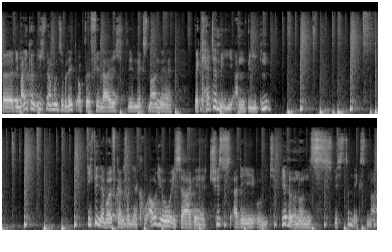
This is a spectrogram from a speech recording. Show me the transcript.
Äh, die Maike und ich, wir haben uns überlegt, ob wir vielleicht demnächst mal eine Academy anbieten. Ich bin der Wolfgang von der Crew Audio. Ich sage Tschüss, Ade und wir hören uns. Bis zum nächsten Mal.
